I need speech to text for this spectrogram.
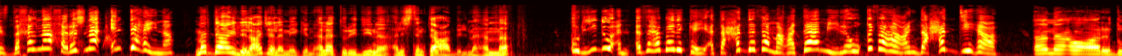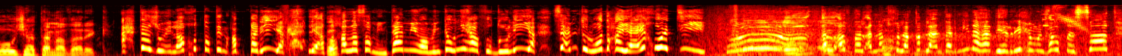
فلنركز دخلنا خرجنا انتهينا. ما الداعي للعجلة ميغن ألا تريدين الاستمتاع بالمهمة؟ أريد أن أذهب لكي أتحدث مع تامي لأوقفها عند حدها. أنا أعارض وجهة نظرك. أحتاج إلى خطة عبقرية لأتخلص من تامي ومن كونها فضولية. سئمت الوضع يا إخوتي. آه، الأفضل أن ندخل قبل أن ترمينا هذه الريح من فوق السطح.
